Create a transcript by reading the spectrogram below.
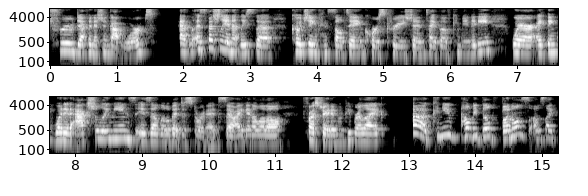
true definition got warped at, especially in at least the coaching, consulting, course creation type of community, where I think what it actually means is a little bit distorted. So I get a little frustrated when people are like, "Oh, can you help me build funnels?" I was like,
